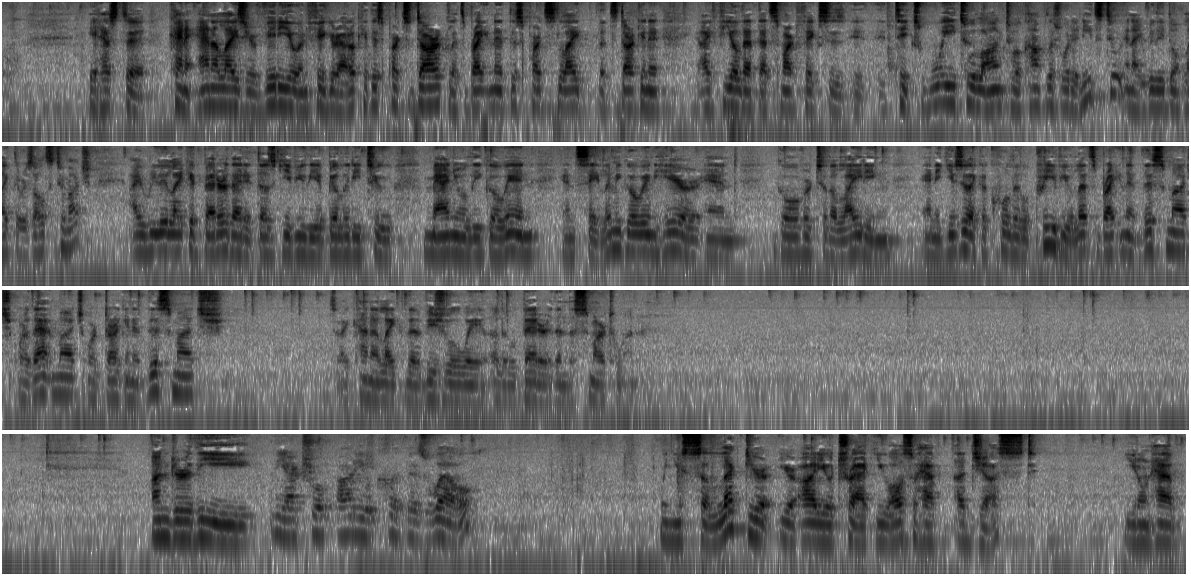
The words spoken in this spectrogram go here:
It has to kind of analyze your video and figure out, okay, this part's dark, let's brighten it. This part's light, let's darken it. I feel that that smart fix is it, it takes way too long to accomplish what it needs to, and I really don't like the results too much. I really like it better that it does give you the ability to manually go in and say, let me go in here and go over to the lighting and it gives you like a cool little preview. Let's brighten it this much or that much or darken it this much. So I kind of like the visual way a little better than the smart one. Under the the actual audio clip as well, when you select your, your audio track, you also have adjust. You don't have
